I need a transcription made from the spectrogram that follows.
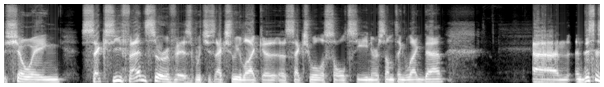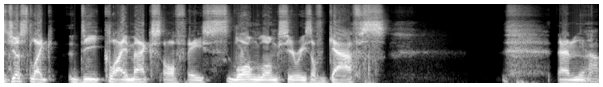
showing sexy fan service, which is actually like a, a sexual assault scene or something like that. And and this is just like the climax of a long, long series of gaffes. And Yeah.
